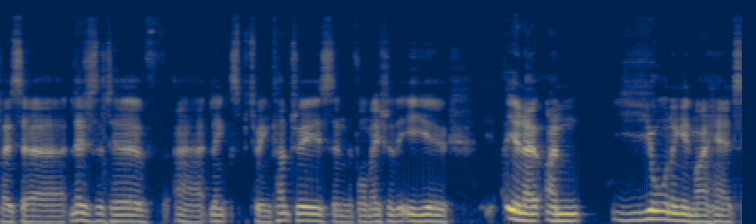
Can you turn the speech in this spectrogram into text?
closer legislative uh, links between countries, and the formation of the EU. You know, I'm yawning in my head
